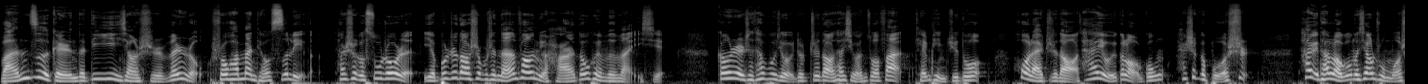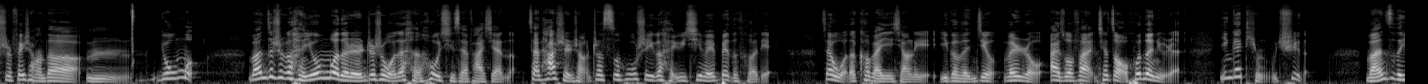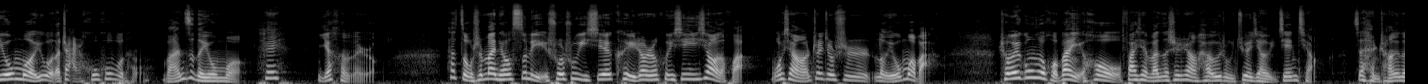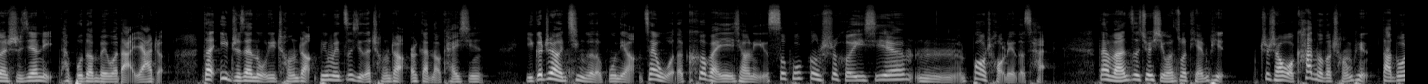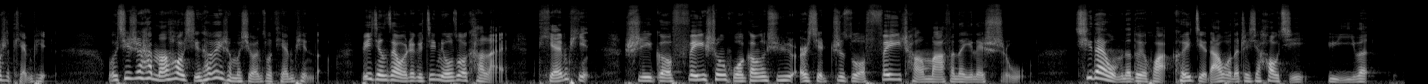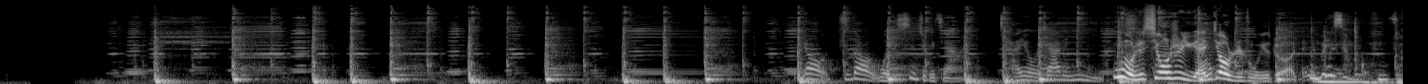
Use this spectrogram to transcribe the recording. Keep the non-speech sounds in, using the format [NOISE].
丸子给人的第一印象是温柔，说话慢条斯理的。她是个苏州人，也不知道是不是南方女孩都会温婉一些。刚认识她不久就知道她喜欢做饭，甜品居多。后来知道她还有一个老公，还是个博士。她与她老公的相处模式非常的嗯幽默。丸子是个很幽默的人，这是我在很后期才发现的。在她身上，这似乎是一个很预期违背的特点。在我的刻板印象里，一个文静、温柔、爱做饭且早婚的女人，应该挺无趣的。丸子的幽默与我的咋咋呼呼不同，丸子的幽默，嘿，也很温柔。他总是慢条斯理，说出一些可以让人会心一笑的话。我想这就是冷幽默吧。成为工作伙伴以后，发现丸子身上还有一种倔强与坚强。在很长一段时间里，他不断被我打压着，但一直在努力成长，并为自己的成长而感到开心。一个这样性格的姑娘，在我的刻板印象里，似乎更适合一些嗯爆炒类的菜。但丸子却喜欢做甜品，至少我看到的成品大多是甜品。我其实还蛮好奇他为什么喜欢做甜品的。毕竟在我这个金牛座看来，甜品是一个非生活刚需，而且制作非常麻烦的一类食物。期待我们的对话可以解答我的这些好奇与疑问。要知道维系这个家，才有家的意义。因为我是西红柿语言教旨主义者，你不想工作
